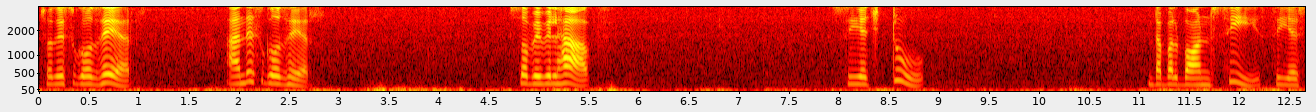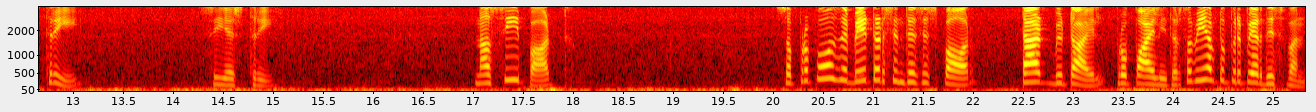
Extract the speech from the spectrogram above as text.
So this goes here and this goes here. So we will have CH2 double bond C CH3 CH3 now C part so propose a better synthesis for tert butyl propyl ether so we have to prepare this one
